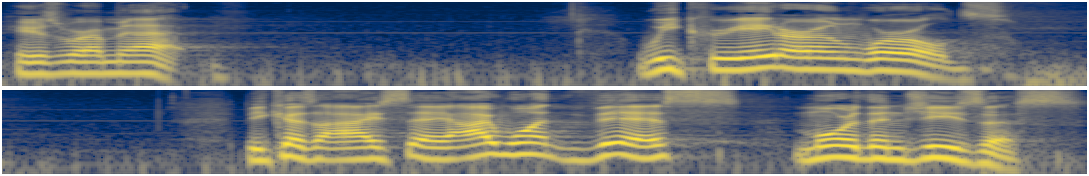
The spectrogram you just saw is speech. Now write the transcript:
Here's where I'm at. We create our own worlds because I say, I want this more than Jesus.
